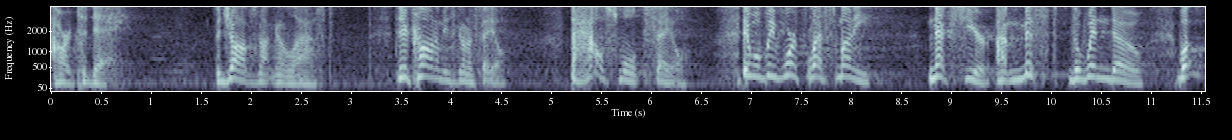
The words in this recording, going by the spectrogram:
our today. The job's not gonna last. The economy's gonna fail. The house won't sell. It will be worth less money next year. I missed the window. Well,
